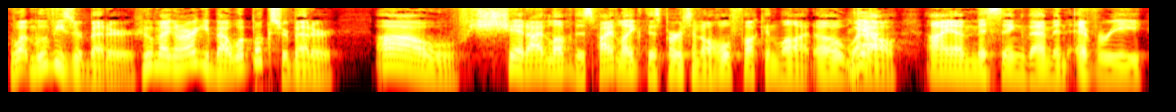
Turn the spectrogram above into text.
what movies are better? Who am i gonna argue about what books are better? Oh shit i love this. I like this person a whole fucking lot. Oh wow. I am missing them in every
